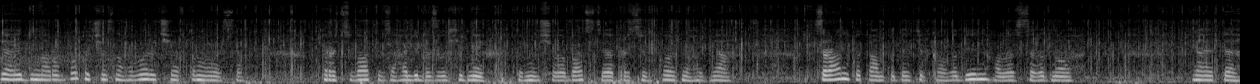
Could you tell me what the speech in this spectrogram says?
Я йду на роботу, чесно говорячи, я втомилася працювати взагалі без вихідних, тому що ви бачите, я працюю кожного дня зранку, там по декілька годин, але все одно, знаєте,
